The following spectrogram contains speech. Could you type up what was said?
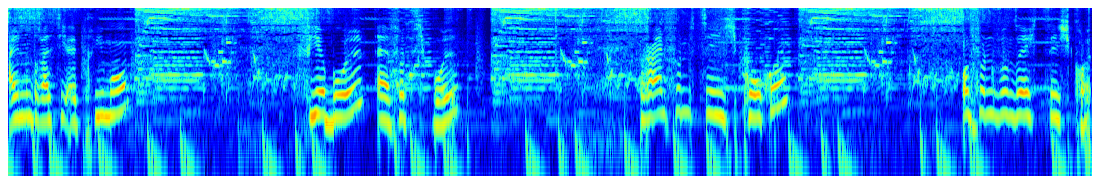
31 El Primo. 4 Bull, äh, 40 Bull. 53 Poco. Und 65 Colt.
